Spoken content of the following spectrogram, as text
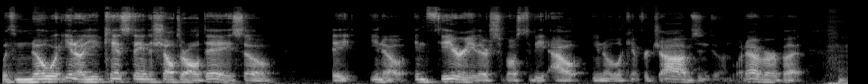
with nowhere, you know, you can't stay in the shelter all day, so they, you know, in theory, they're supposed to be out, you know, looking for jobs and doing whatever, but hmm.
